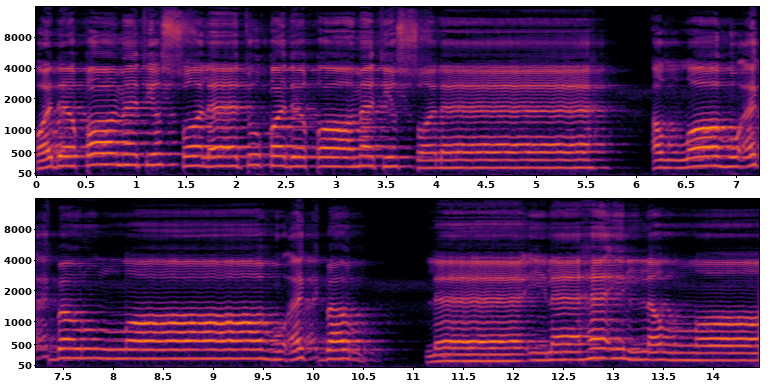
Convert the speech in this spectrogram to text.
قد قامت الصلاة قد قامت الصلاة. الله أكبر الله أكبر. لا إله إلا الله.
